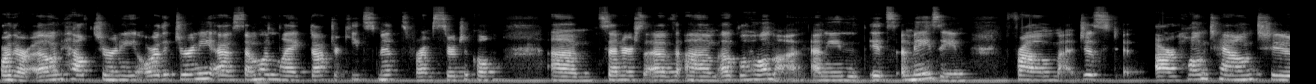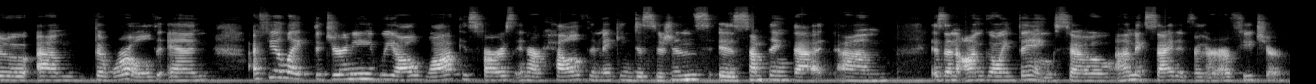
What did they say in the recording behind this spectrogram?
or their own health journey, or the journey of someone like Dr. Keith Smith from Surgical um, centers of um, Oklahoma. I mean, it's amazing from just our hometown to um, the world. And I feel like the journey we all walk as far as in our health and making decisions is something that um, is an ongoing thing. So I'm excited for our future.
